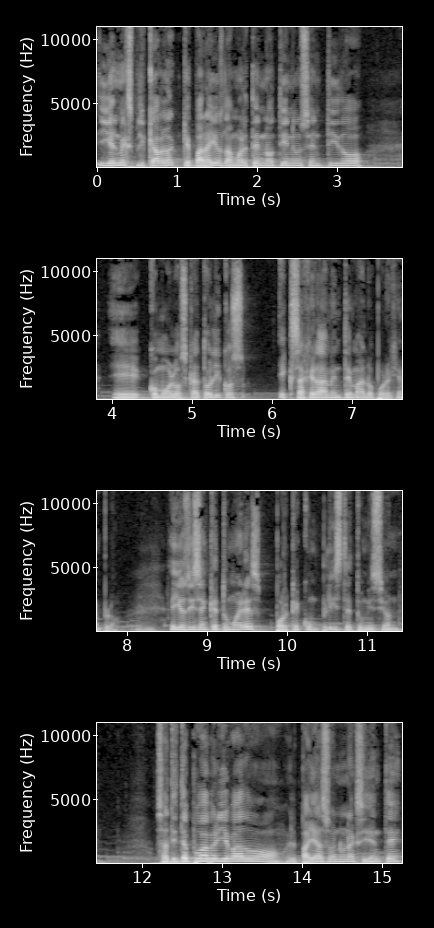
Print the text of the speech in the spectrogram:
y él me explicaba que para ellos la muerte no tiene un sentido eh, como los católicos exageradamente malo, por ejemplo. Ellos dicen que tú mueres porque cumpliste tu misión. O sea, a ti te pudo haber llevado el payaso en un accidente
